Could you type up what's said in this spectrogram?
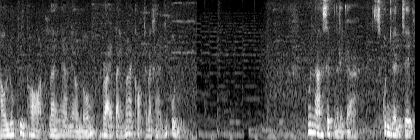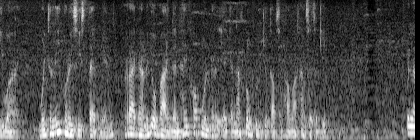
Outlook Report รายงานแนวโน้ม รายไตรมาสของธนาคารญี่ปุ่น เวลา 10นาฬิกาสกุลเงิน JPY Monetary Policy Statement รายงานนโยบายเงินให้ข้อมูลรายละเอียดกับนักลงทุนเกี่ยวกับสภาวะทางเศรษฐกิจ เวลา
